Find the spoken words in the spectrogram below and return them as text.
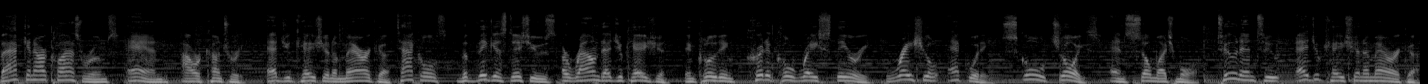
back in our classrooms and our country. Education America tackles the biggest issues around education, including critical race theory, racial equity, school choice, and so much more. Tune into Education America.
